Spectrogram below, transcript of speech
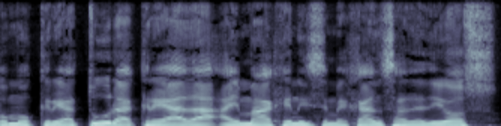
como criatura creada a imagen y semejanza de Dios.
